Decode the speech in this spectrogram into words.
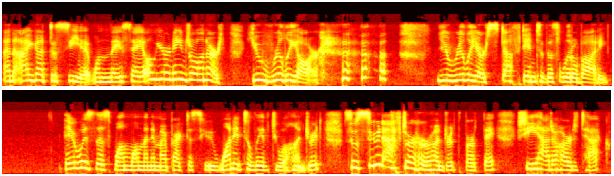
And I got to see it when they say, oh, you're an angel on earth. You really are. you really are stuffed into this little body there was this one woman in my practice who wanted to live to 100. So soon after her 100th birthday, she had a heart attack,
